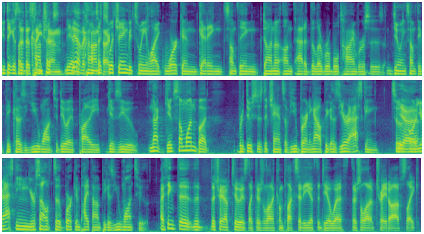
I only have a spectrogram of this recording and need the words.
You think it's like the, context, distinction. yeah, Yeah, the, the context, context. switching between like work and getting something done on at a deliverable time versus doing something because you want to do it. Probably gives you not give someone, but reduces the chance of you burning out because you're asking to, Yeah. or you're asking yourself to work in Python because you want to. I think the, the the trade off too is like there's a lot of complexity you have to deal with. There's a lot of trade offs. Like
